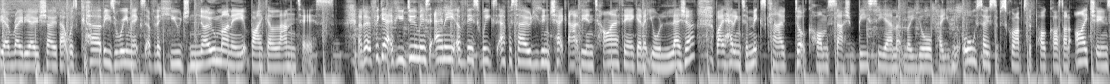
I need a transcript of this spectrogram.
Radio show. That was Kirby's remix of the huge No Money by Galantis. Now, don't forget, if you do miss any of this week's episode, you can check out the entire thing again at your leisure by heading to mixcloud.com slash BCM Mallorca. You can also subscribe to the podcast on iTunes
